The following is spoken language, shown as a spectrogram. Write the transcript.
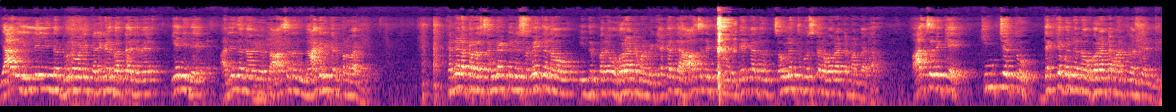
ಯಾರು ಎಲ್ಲೆಲ್ಲಿಂದ ದೂರವಾಣಿ ಕರೆಗಳು ಬರ್ತಾ ಇದ್ದಾವೆ? ಏನಿದೆ? ಅದರಿಂದ ನಾವು ಇವತ್ತು ಹಾಸನದ ನಾಗರಿಕರ ಪರವಾಗಿ ಕನ್ನಡ ಪರ ಸಂಘಟನೆ ಸಮೇತ ನಾವು ಇದ್ರ ಪರ ಹೋರಾಟ ಮಾಡಬೇಕು. ಯಾಕಂದ್ರೆ ಹಾಸನಕ್ಕೆ ನಮಗೆ ಬೇಕಾದ ಸವಲತ್ತುಗೋಸ್ಕರ ಹೋರಾಟ ಮಾಡಿದಾಗ, ಹಾಸನಕ್ಕೆ ಕಿಂಚತ್ತು ಧಕ್ಕೆ ಬಂದ ನಾವು ಹೋರಾಟ ಮಾಡ್ತೀವಿ ಅಂತ ಹೇಳಿದ್ವಿ.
